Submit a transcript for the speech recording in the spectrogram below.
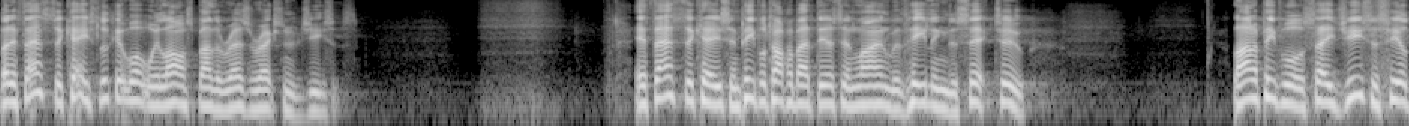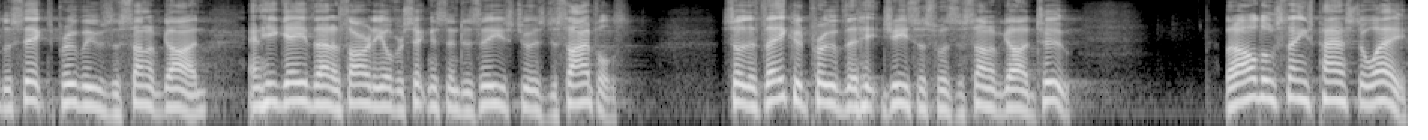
But if that's the case, look at what we lost by the resurrection of Jesus. If that's the case, and people talk about this in line with healing the sick too, a lot of people will say Jesus healed the sick to prove he was the Son of God, and he gave that authority over sickness and disease to his disciples so that they could prove that he, Jesus was the Son of God too. But all those things passed away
